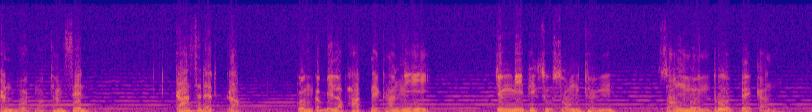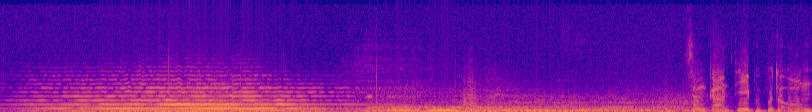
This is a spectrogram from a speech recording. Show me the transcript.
กันบวชหมดทั้งสิ้น การเสด็จกลับกรุงกบิลพัทในครั้งนี้ จึงมีภิกษุสงฆ์ถึงสองหมื่นรูปด้วยกันซึ่งการที่พระพุทธองค์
